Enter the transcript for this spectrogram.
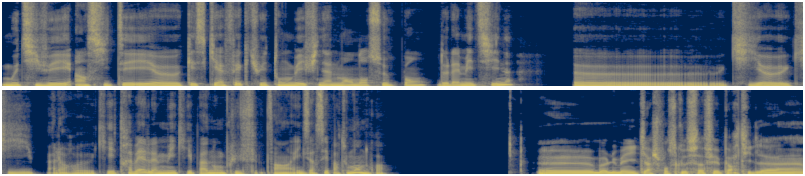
motivé, incité euh, Qu'est-ce qui a fait que tu es tombé finalement dans ce pan de la médecine euh, qui, euh, qui, est très belle, mais qui n'est pas non plus exercée par tout le monde quoi? Euh, bah, L'humanitaire, je pense que ça fait partie de la.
